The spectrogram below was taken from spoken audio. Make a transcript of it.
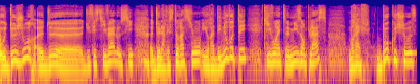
aux deux jours de du festival aussi de la restauration, il y aura des nouveautés qui vont être mises en place. Bref, beaucoup de choses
